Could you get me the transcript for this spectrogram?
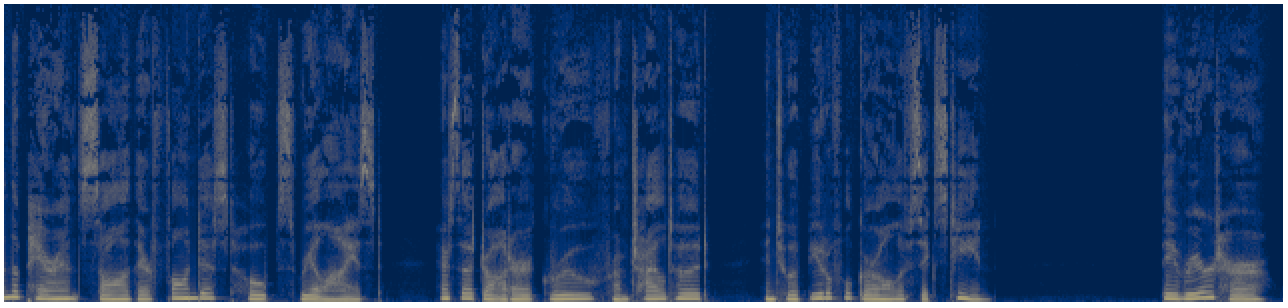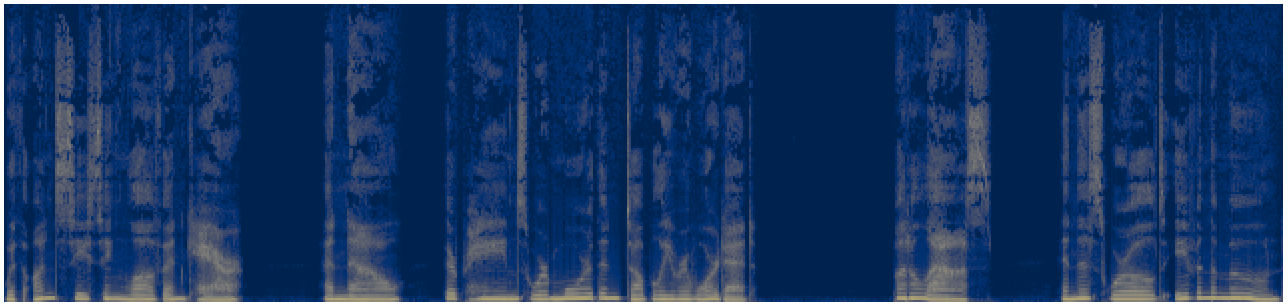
and the parents saw their fondest hopes realized as the daughter grew from childhood into a beautiful girl of 16. They reared her with unceasing love and care, and now their pains were more than doubly rewarded. But alas, in this world even the moon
